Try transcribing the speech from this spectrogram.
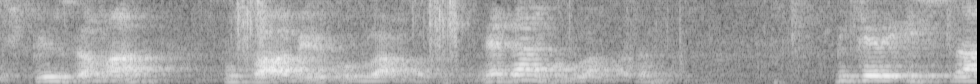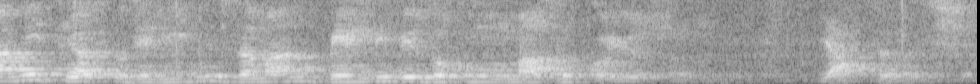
hiçbir zaman bu tabiri kullanmadım. Neden kullanmadım? Bir kere İslami tiyatro dediğiniz zaman belli bir dokunulmazlık koyuyorsunuz yaptığınız işe.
